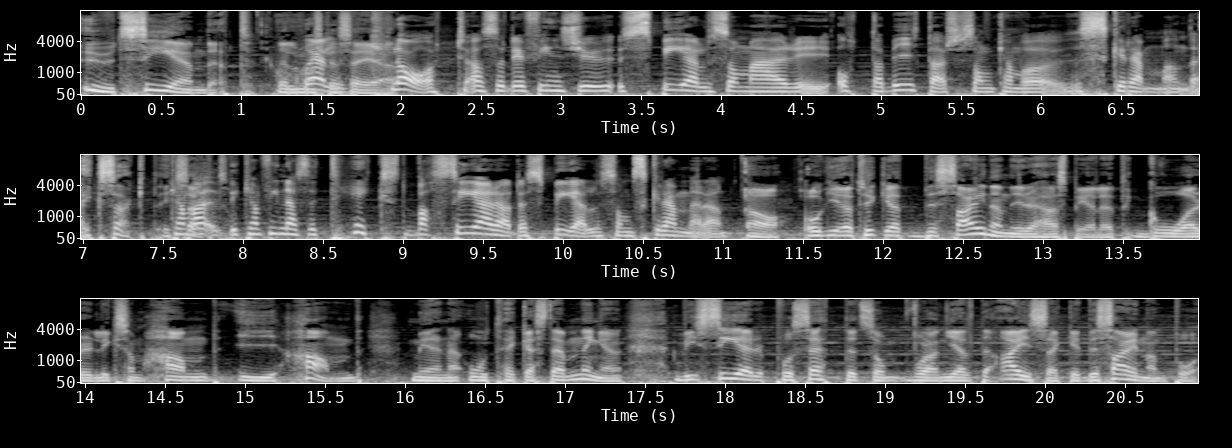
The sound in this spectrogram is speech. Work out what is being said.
utseendet. Eller man ska säga. Självklart. Alltså det finns ju spel som är i åtta bitars som kan vara skrämmande. Exakt, Det kan, vara, exakt. det kan finnas ett textbaserade spel som skrämmer en. Ja, och jag tycker att designen i det här spelet går liksom hand i hand med den här otäcka stämningen. Vi ser på sättet som våran hjälte Isaac är designad på.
